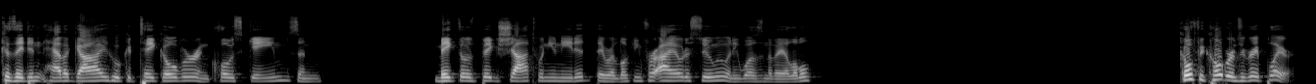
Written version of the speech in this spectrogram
because they didn't have a guy who could take over in close games and make those big shots when you needed. They were looking for Ayo Dosunmu and he wasn't available. Kofi Cockburn's a great player.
